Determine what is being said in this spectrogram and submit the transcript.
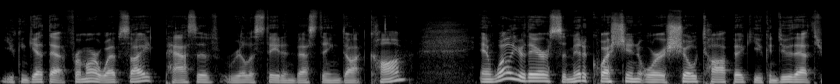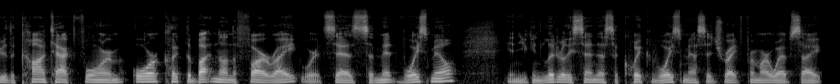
You can get that from our website, passiverealestateinvesting.com. And while you're there, submit a question or a show topic. You can do that through the contact form or click the button on the far right where it says submit voicemail. And you can literally send us a quick voice message right from our website.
